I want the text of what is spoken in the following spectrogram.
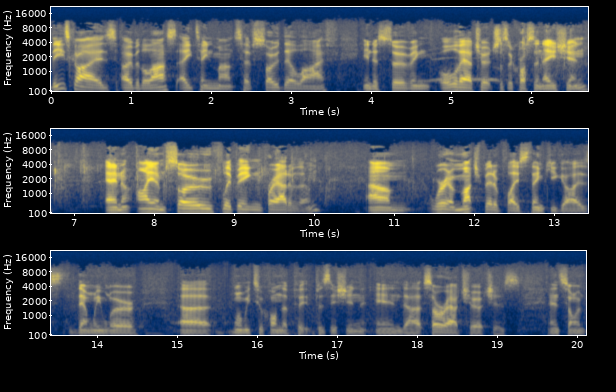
These guys, over the last 18 months, have sowed their life into serving all of our churches across the nation and I am so flipping proud of them. Um, we're in a much better place, thank you guys, than we were uh, when we took on the p- position, and uh, so are our churches. And so I'm,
